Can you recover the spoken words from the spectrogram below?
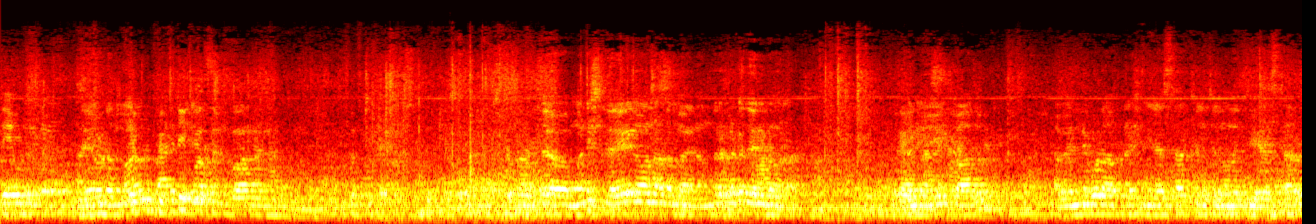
దేవుడు దేవుడు ఫిఫ్టీ పర్సెంట్. గవర్నమెంట్ మనిషి ధైర్యంగా ఉన్నాడు ఆయన అందరికంటే ధైర్యంగా ఉన్నాడు. కానీ అది కాదు. అవన్నీ కూడా ఆపరేషన్ చేస్తారు. చిన్న చిన్న తీసేస్తారు.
